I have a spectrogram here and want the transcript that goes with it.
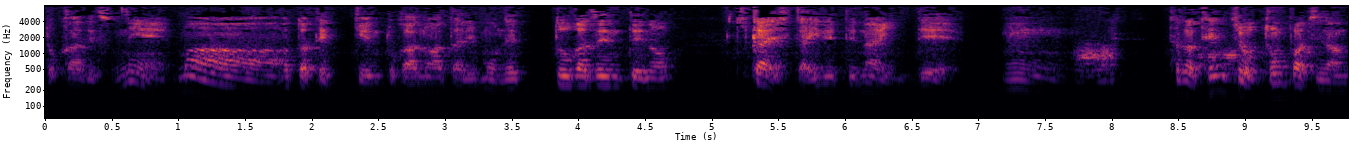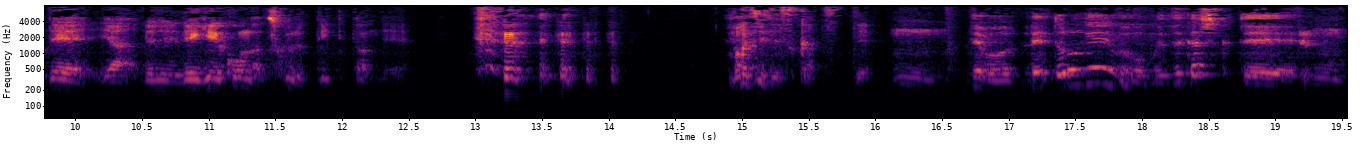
とかですね。まあ、あとは鉄拳とかあのあたり、もうネットが前提の機械しか入れてないんで、うん。ただ店長トンパチなんで、いや、レレゲエコーナー作るって言ってたんで。マジですかっつって。うん。でも、レトロゲームも難しくて、うん。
